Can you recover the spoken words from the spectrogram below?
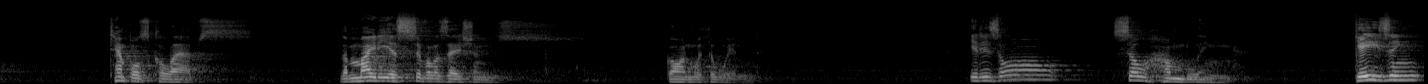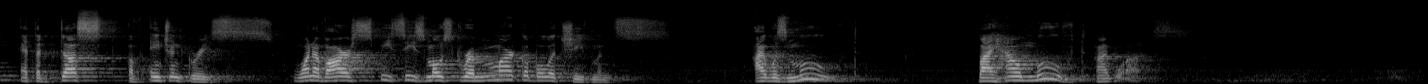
temples collapse, the mightiest civilizations gone with the wind. It is all so humbling, gazing at the dust of ancient Greece, one of our species' most remarkable achievements. I was moved by how moved I was.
